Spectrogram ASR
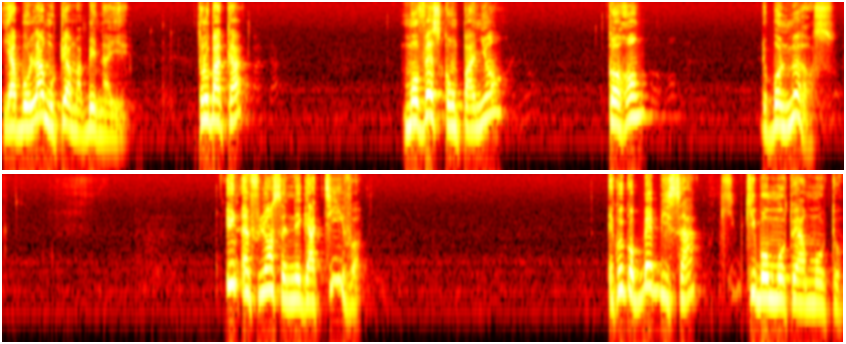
y a. Tolobaka, mauvais compagnon corrompt de bonnes mœurs. Une influence négative ekoki kobebisa kibomoto ya moto.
